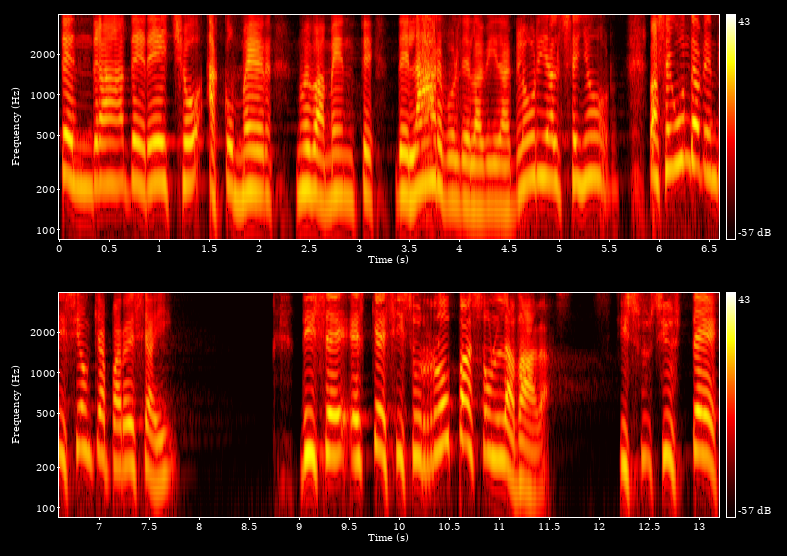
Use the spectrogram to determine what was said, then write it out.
tendrá derecho a comer nuevamente del árbol de la vida. Gloria al Señor. La segunda bendición que aparece ahí dice es que si sus ropas son lavadas, si, si usted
